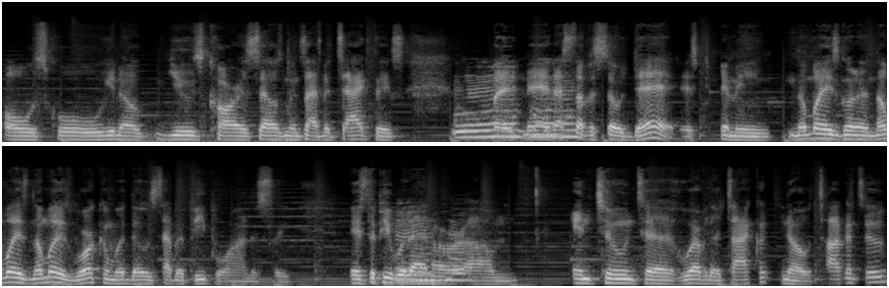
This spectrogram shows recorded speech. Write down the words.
old school, you know, used car salesman type of tactics. Mm-hmm. But man, that mm-hmm. stuff is so dead. It's, I mean, nobody's gonna nobody's nobody's working with those type of people. Honestly, it's the people mm-hmm. that are mm-hmm. um, in tune to whoever they're talking, you know, talking to,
